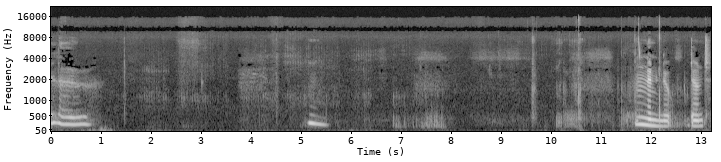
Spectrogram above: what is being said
Hello. Hmm. No, no, no, don't.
